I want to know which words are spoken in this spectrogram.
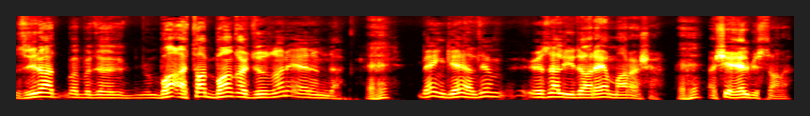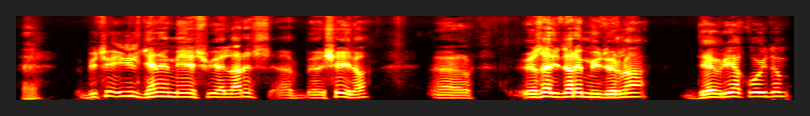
Ziraat ba, tabi banka cüzdanı elimde. Hı. Ben geldim özel idareye Maraş'a. Şey Elbistan'a. Bütün il genel meclis üyeleri e, şeyle e, özel idare müdürle devreye koydum.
